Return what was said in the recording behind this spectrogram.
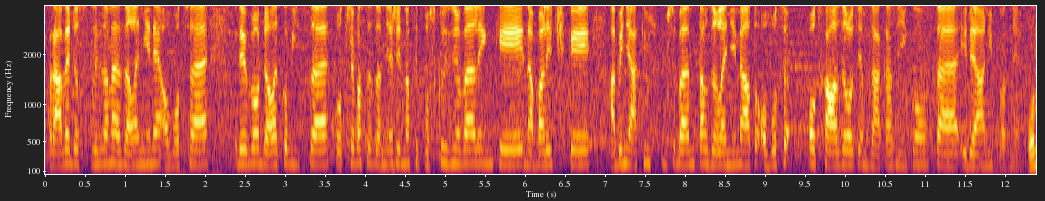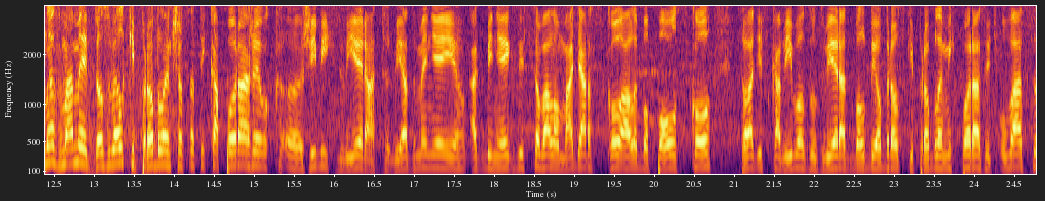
právě do sklizené zeleniny a ovoce, kde by bylo daleko více potřeba se zaměřit na ty posklizňové linky, na baličky, aby nějakým způsobem ta zelenina, to ovoce odcházelo těm zákazníkům v té ideální formě. U nás máme dost velký problém, co se týká porážek e, živých zvířat. Viac menej, ak by neexistovalo Maďarsko alebo Polsko, z hlediska vývozu zvířat bol by obrovský problém ich porazit. U vás e,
